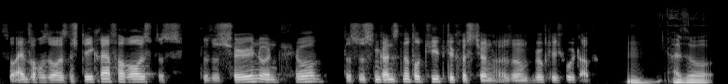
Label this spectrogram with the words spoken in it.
so einfach so aus dem Stegreif heraus, das, das ist schön und ja, das ist ein ganz netter Typ, der Christian. Also wirklich gut ab. Hm. Also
